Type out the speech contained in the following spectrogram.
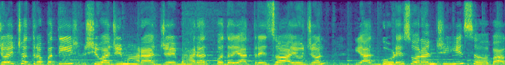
जय छत्रपती शिवाजी महाराज जय भारत पदयात्रेचं आयोजन. यात घोडेस्वारांचीही सहभाग.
